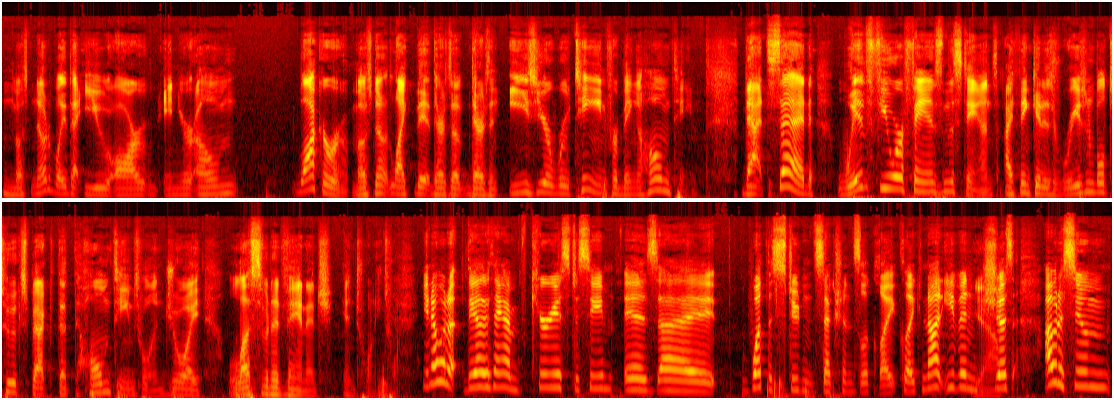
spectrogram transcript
Most notably, that you are in your own locker room. Most note like there's a there's an easier routine for being a home team. That said, with fewer fans in the stands, I think it is reasonable to expect that the home teams will enjoy less of an advantage in 2020. You know what? uh, The other thing I'm curious to see is uh, what the student sections look like. Like, not even Yeah. just. I would assume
